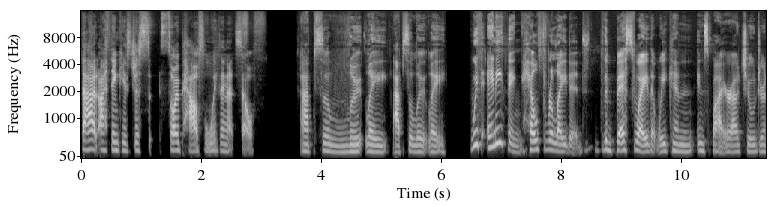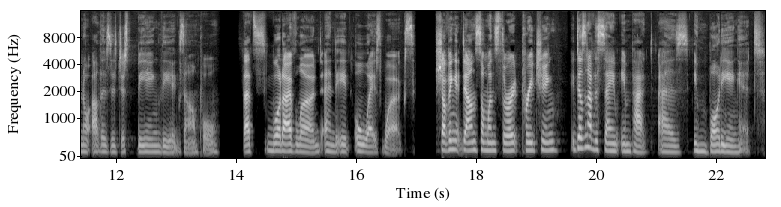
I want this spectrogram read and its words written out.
that I think is just so powerful within itself. Absolutely. Absolutely with anything health related, the best way that we can inspire our children or others is just being the example. That's what I've learned, and it always works. Shoving it down someone's throat, preaching, it doesn't have the same impact as embodying it.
